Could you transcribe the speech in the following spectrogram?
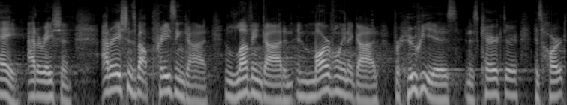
A, adoration. Adoration is about praising God and loving God and, and marveling at God for who He is and His character, His heart,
